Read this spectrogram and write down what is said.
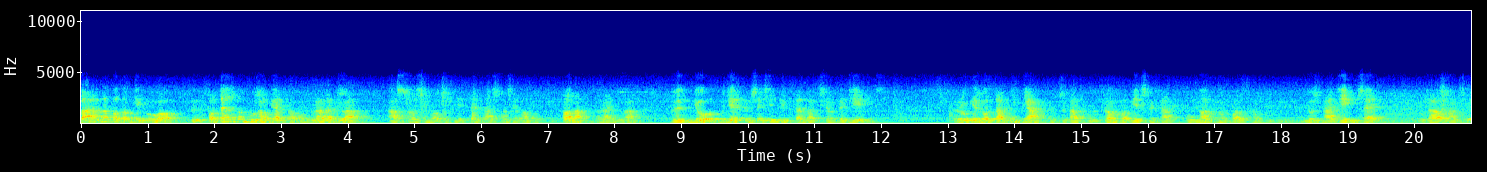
Bardzo podobnie było z potężną burzą wiatrową, która zabiła aż 8 osób, niestety aż 8 osób ponad raniła w dniu 23 lipca 2009. Również w ostatnich dniach w przypadku stron powietrznych nad północną Polską już na dzień przed udało nam się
